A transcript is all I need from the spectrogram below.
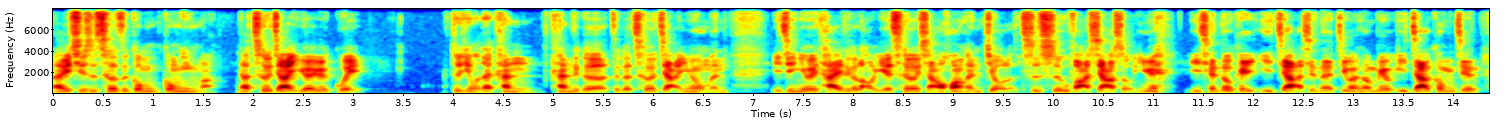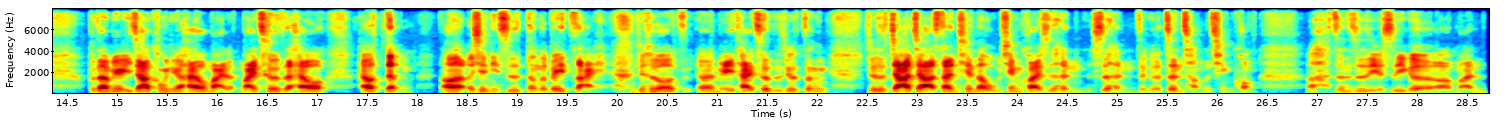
那尤其是车子供供应嘛，那车价也越来越贵。最近我在看看这个这个车价，因为我们已经有一台这个老爷车想要换很久了，迟迟无法下手，因为以前都可以议价，现在基本上没有议价空间。不但没有议价空间，还要买买车子，还要还要等，然后而且你是等着被宰，就是说，呃，每一台车子就增，就是加价三千到五千块，是很是很这个正常的情况啊，真的是也是一个呃蛮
